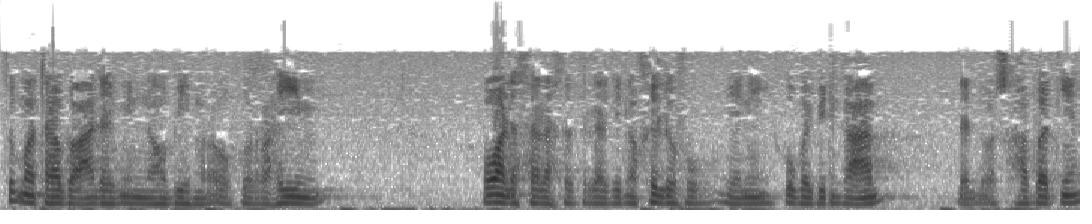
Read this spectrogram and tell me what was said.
thumma taba alaihim innahu bihim raufur rahim. Wa ada salah satu lagi khilafu yani Ubay bin dan dua sahabatnya.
